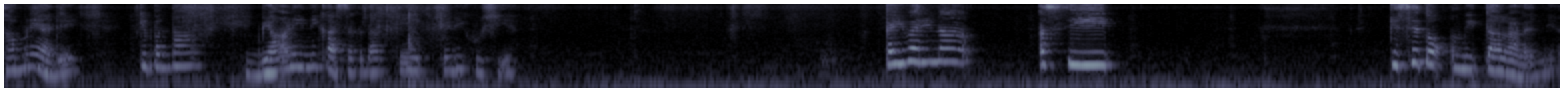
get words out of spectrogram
ਸਾਹਮਣੇ ਆ ਜੇ ਕਿ ਬੰਦਾ ਬਿਆਨ ਹੀ ਨਹੀਂ ਕਰ ਸਕਦਾ ਕਿ ਕਿਹੜੀ ਖੁਸ਼ੀ ਹੈ। ਕਈ ਵਾਰੀ ਨਾ ਅਸੀਂ ਕਿਸੇ ਤੋਂ ਉਮੀਦਾਂ ਲਾ ਲੈਂਦੇ ਆ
